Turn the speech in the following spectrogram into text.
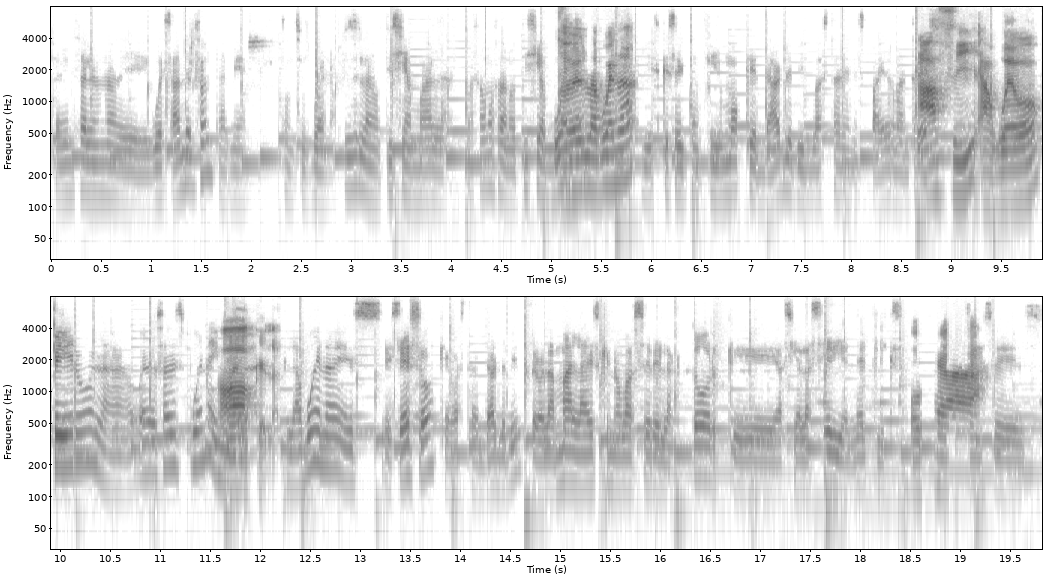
también sale una de Wes Anderson también. Entonces, bueno, esa es la noticia mala. Pasamos a la noticia buena. A ver, la buena. Y es que se confirmó que Daredevil va a estar en Spider-Man 3. Ah, sí, a huevo. Pero la, bueno, ¿sabes? Buena y ah, mala. la... buena es, es eso, que va a estar Daredevil, pero la mala es que no va a ser el actor que hacía la serie en Netflix. O sea... Entonces,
